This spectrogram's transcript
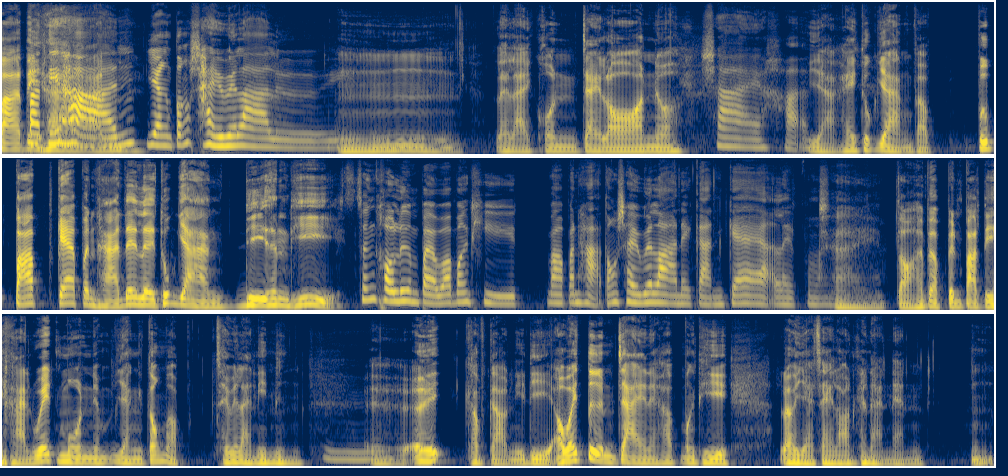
ปาฏิหาริย์ปาฏิหาริย์ยังต้องใช้เวลาเลยอืมหลาย ๆ คนใจร้อนเนอะใช่ค่ะ อยากให้ทุกอย่างแบบ ปุ๊บปั๊บแก้ปัญหาได้เลยทุกอย่างดีทันทีซึ่งเขาลืมไปว่าบางทีบางปัญหาต้องใช้เวลาในการแก้อะไรประมาณใช่นั้นต่อให้แบบเป็นปาฏิหาริย์เวทมนต์เนี่ยยังต้องแบบใช้เวลานิดนึงเออเอ้ยคำกล่าวนี้ดี เอาไว้เตือนใจนะครับ บางทีเราอย่าใจร้อนขนาดนั้นอืม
